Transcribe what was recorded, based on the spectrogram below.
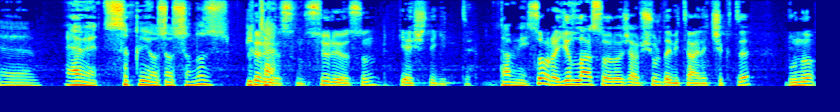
E, evet sıkıyorsunuz biter. kırıyorsun, sürüyorsun, geçti gitti. Tabii. Sonra yıllar sonra hocam şurada bir tane çıktı. Bunu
